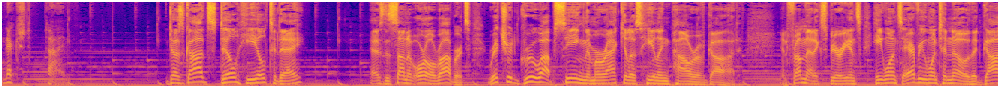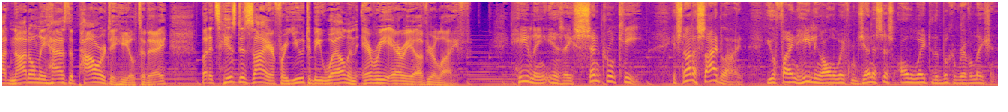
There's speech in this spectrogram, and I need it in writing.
next time. Does God still heal today? As the son of Oral Roberts, Richard grew up seeing the miraculous healing power of God. And from that experience, he wants everyone to know that God not only has the power to heal today, but it's his desire for you to be well in every area of your life. Healing is a central key. It's not a sideline. You'll find healing all the way from Genesis all the way to the book of Revelation.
